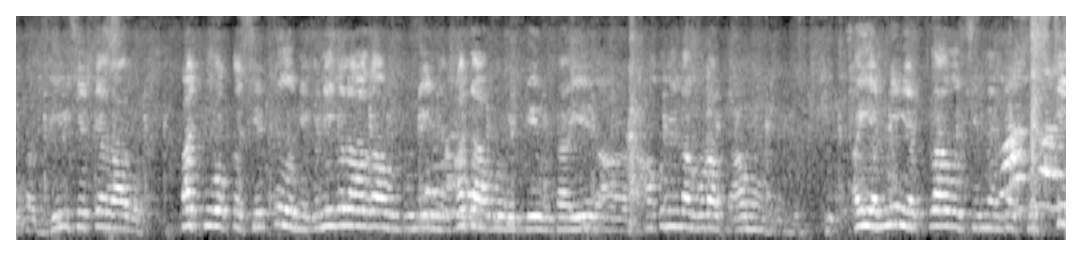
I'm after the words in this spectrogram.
ఒక జీవి చెట్టే కాదు. ప్రతి ఒక్క చెట్టు నిగనిగలాగా ఉంటుంది నాట పెట్టి ఉంటాయి ఆ ఆకు మీద కూడా ప్రాణం ఉంటుంది. అవన్నీ ఎట్లా వచ్చిందంటే సృష్టి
